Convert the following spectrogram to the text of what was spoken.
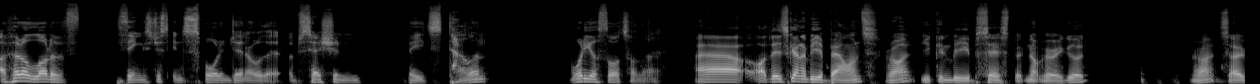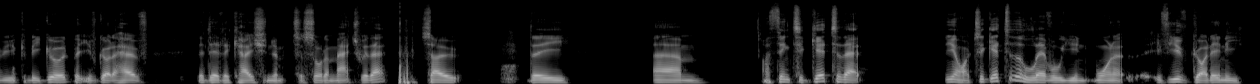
I've heard a lot of things just in sport in general that obsession beats talent. What are your thoughts on that? Uh, oh, there's going to be a balance, right? You can be obsessed but not very good, right? So you can be good, but you've got to have the dedication to, to sort of match with that. So the, um, I think to get to that, you know, to get to the level you want to, if you've got any,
